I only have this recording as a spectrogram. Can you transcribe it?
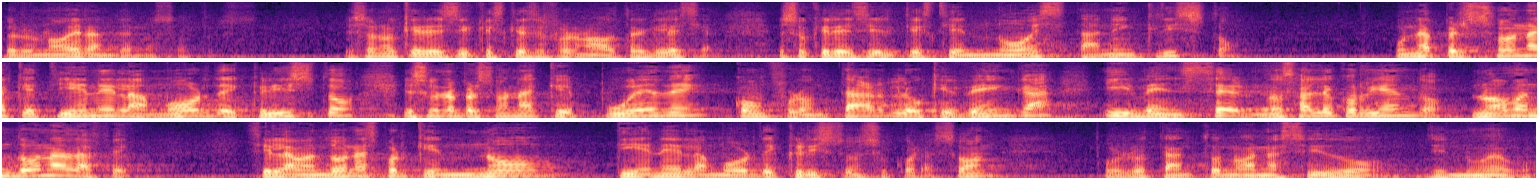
pero no eran de nosotros. Eso no quiere decir que es que se fueron a otra iglesia. Eso quiere decir que es que no están en Cristo. Una persona que tiene el amor de Cristo es una persona que puede confrontar lo que venga y vencer. No sale corriendo, no abandona la fe. Si la abandona es porque no tiene el amor de Cristo en su corazón, por lo tanto no ha nacido de nuevo.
